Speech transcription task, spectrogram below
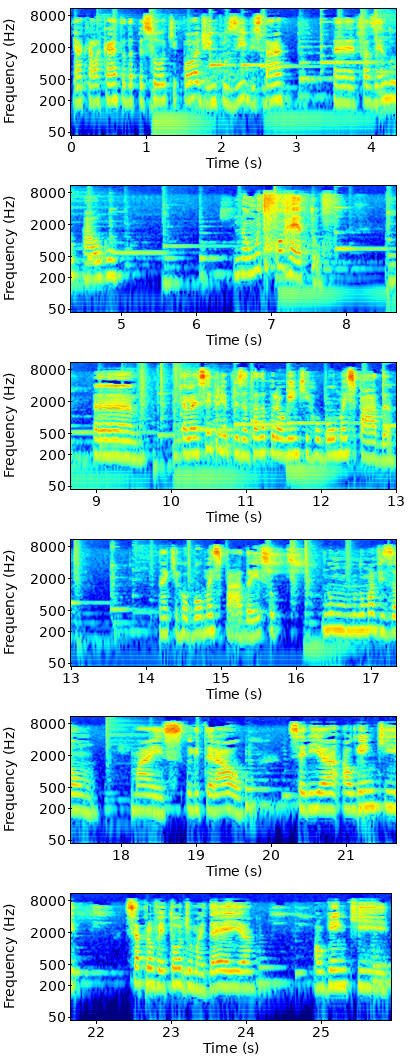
é aquela carta da pessoa que pode, inclusive, estar é, fazendo algo não muito correto. Uh, ela é sempre representada por alguém que roubou uma espada, né, que roubou uma espada. Isso, num, numa visão mais literal, seria alguém que se aproveitou de uma ideia, alguém que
